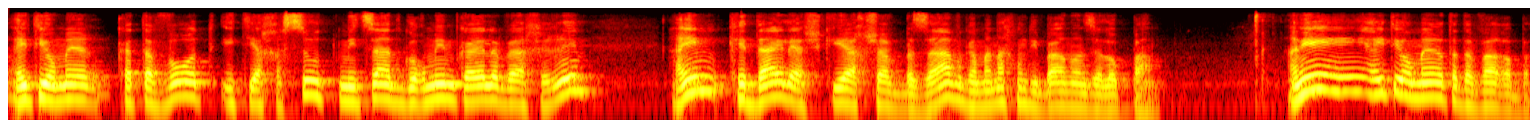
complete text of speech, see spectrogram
הייתי אומר, כתבות, התייחסות מצד גורמים כאלה ואחרים, האם כדאי להשקיע עכשיו בזהב? גם אנחנו דיברנו על זה לא פעם. אני הייתי אומר את הדבר הבא.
